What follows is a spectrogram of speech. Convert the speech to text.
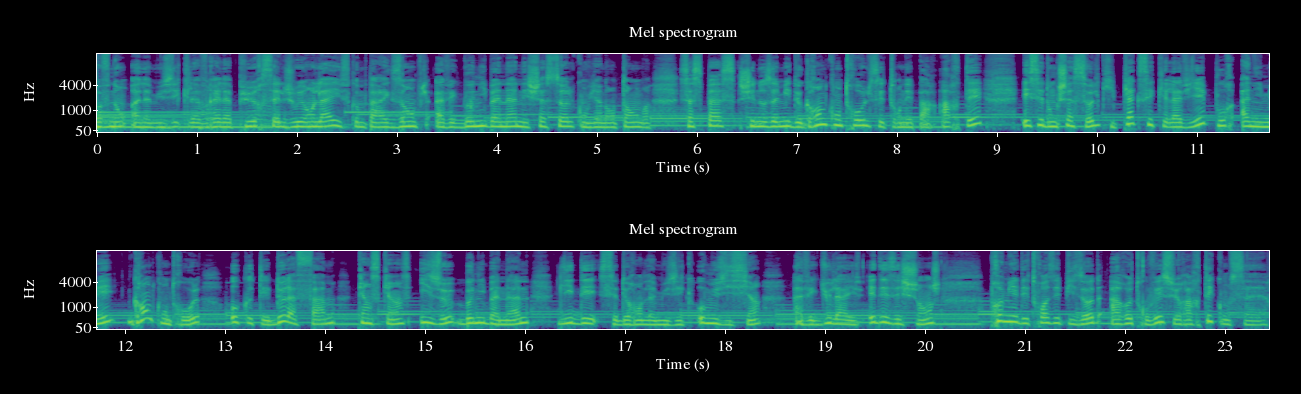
Revenons à la musique, la vraie, la pure, celle jouée en live, comme par exemple avec Bonnie Banane et Chassol qu'on vient d'entendre. Ça se passe chez nos amis de Grande Contrôle, c'est tourné par Arte, et c'est donc Chassol qui plaque ses claviers pour animer Grande Contrôle aux côtés de la femme 15-15, Iseux, Bonnie Banane. L'idée, c'est de rendre la musique aux musiciens avec du live et des échanges. Premier des trois épisodes à retrouver sur Arte Concert.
